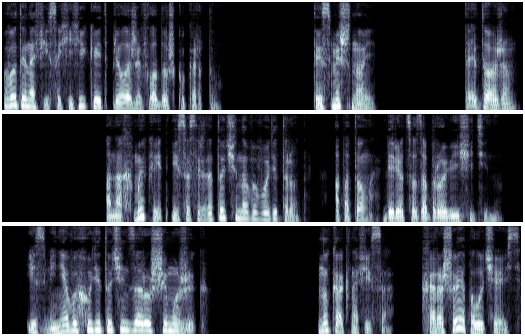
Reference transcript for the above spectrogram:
Вот и Нафиса хихикает, приложив ладошку к рту. «Ты смешной». «Ты тоже». Она хмыкает и сосредоточенно выводит рот, а потом берется за брови и щетину. Из меня выходит очень заросший мужик. Ну как, Нафиса, хорошо я получаюсь?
